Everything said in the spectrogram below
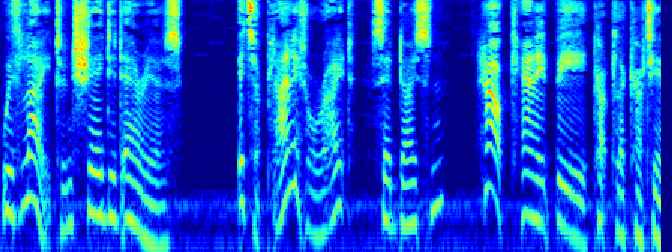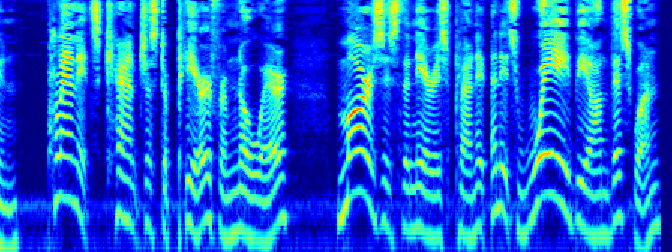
with light and shaded areas. It's a planet, all right, said Dyson. How can it be? Cutler cut in. Planets can't just appear from nowhere. Mars is the nearest planet, and it's way beyond this one.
